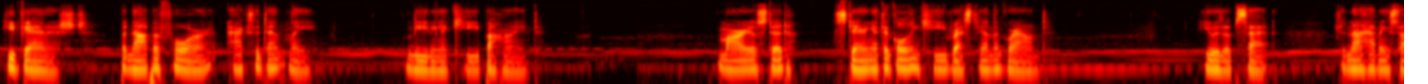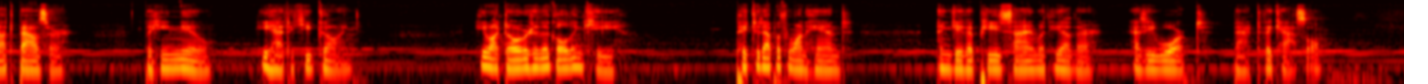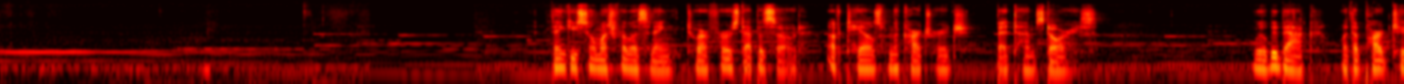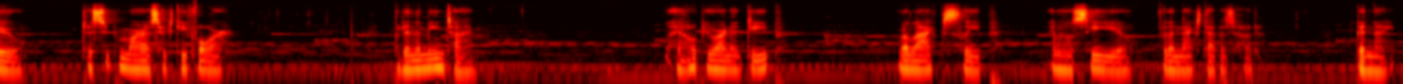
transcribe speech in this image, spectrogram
He vanished, but not before accidentally leaving a key behind. Mario stood, staring at the golden key resting on the ground. He was upset at not having stopped Bowser, but he knew he had to keep going. He walked over to the golden key, picked it up with one hand, and gave a peace sign with the other as he warped back to the castle. Thank you so much for listening to our first episode of Tales from the Cartridge Bedtime Stories. We'll be back with a part two to Super Mario 64. But in the meantime, I hope you are in a deep, relaxed sleep, and we'll see you for the next episode. Good night.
